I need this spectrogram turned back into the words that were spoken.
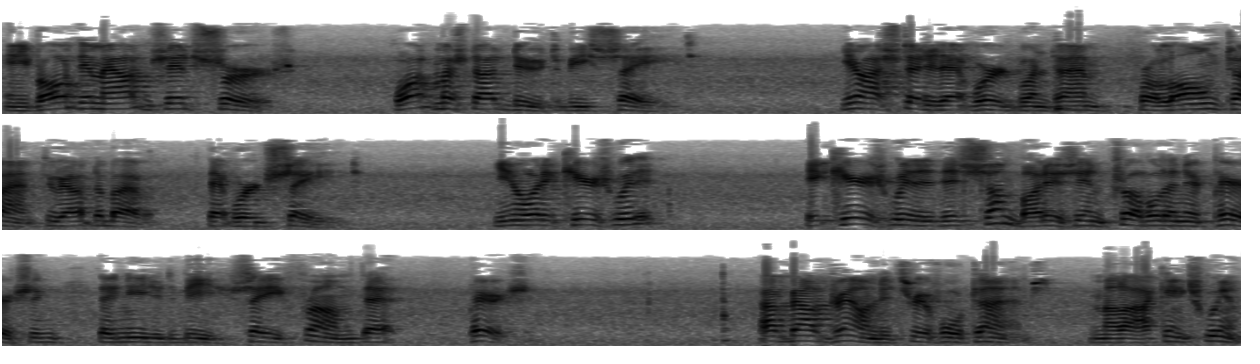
And he brought them out and said, Sirs, what must I do to be saved? You know, I studied that word one time for a long time throughout the Bible. That word saved. You know what it carries with it? It carries with it that somebody's in trouble and they're perishing. They needed to be saved from that perishing. I about drowned it three or four times in my life. I can't swim.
